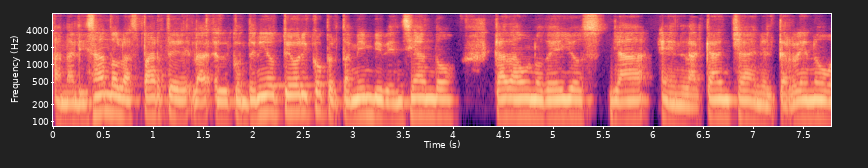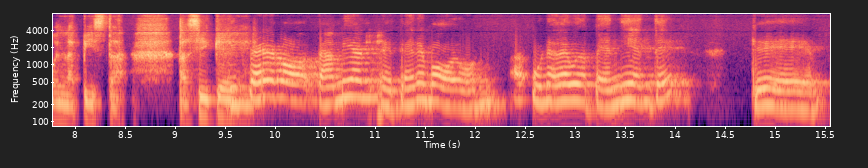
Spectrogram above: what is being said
analizando las partes, el contenido teórico, pero también vivenciando cada uno de ellos ya en la cancha, en el terreno o en la pista. Así que... pero también eh, tenemos una deuda pendiente que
